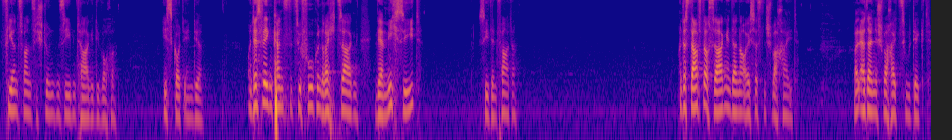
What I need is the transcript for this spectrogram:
24 Stunden, sieben Tage die Woche ist Gott in dir. Und deswegen kannst du zu Fug und Recht sagen, wer mich sieht, sieht den Vater. Und das darfst du auch sagen in deiner äußersten Schwachheit, weil er deine Schwachheit zudeckt,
